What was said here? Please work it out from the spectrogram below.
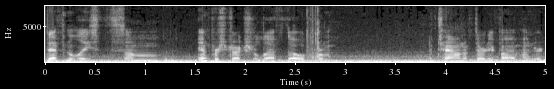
Definitely some infrastructure left though from a town of 3,500.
